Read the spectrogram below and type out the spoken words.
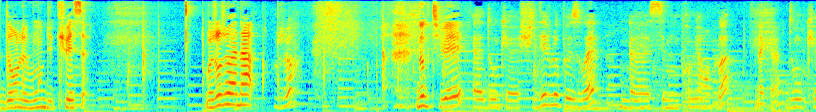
dans le monde du QSE. Bonjour Johanna. Bonjour. Donc tu es? Donc je suis développeuse web, Mhm. C'est mon premier emploi. D'accord. Donc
